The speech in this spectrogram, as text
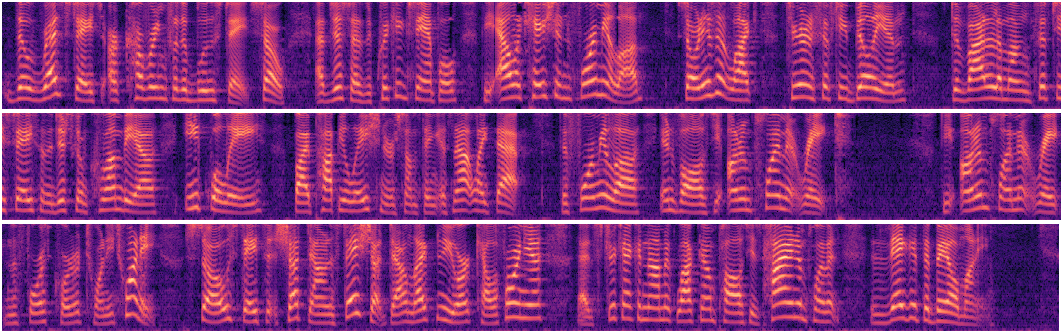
the red states are covering for the blue states. So, uh, just as a quick example, the allocation formula so it isn't like 350 billion divided among 50 states and the District of Columbia equally by population or something. It's not like that. The formula involves the unemployment rate. The unemployment rate in the fourth quarter of 2020. So, states that shut down and stay shut down, like New York, California, that strict economic lockdown policies, high unemployment, they get the bail money.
